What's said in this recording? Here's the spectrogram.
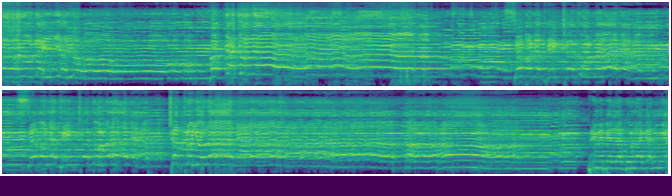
అవధానుడయ్యో శ్రవణ దీక్ష శ్రవణ దీక్ష క్షత్రుయులారా. ప్రిమి బెల్ల గుణగణ్య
